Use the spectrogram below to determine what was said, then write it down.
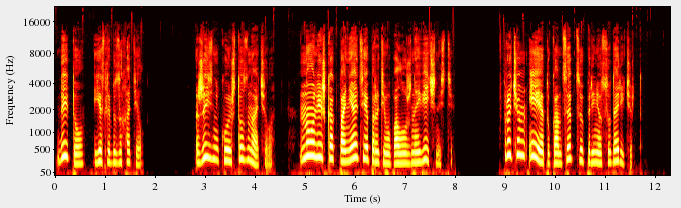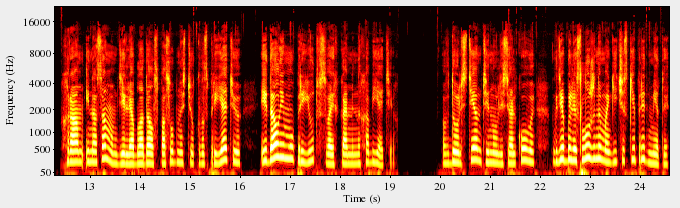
Да и то, если бы захотел. Жизнь кое-что значила, но лишь как понятие противоположной вечности. Впрочем, и эту концепцию принес сюда Ричард. Храм и на самом деле обладал способностью к восприятию и дал ему приют в своих каменных объятиях. Вдоль стен тянулись альковы, где были сложены магические предметы,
